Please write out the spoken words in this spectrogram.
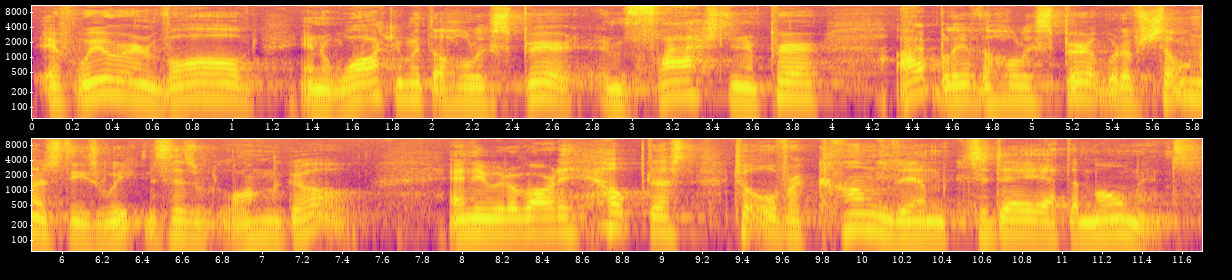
if we were involved in walking with the Holy Spirit and fasting and prayer, I believe the Holy Spirit would have shown us these weaknesses long ago. And He would have already helped us to overcome them today at the moment.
